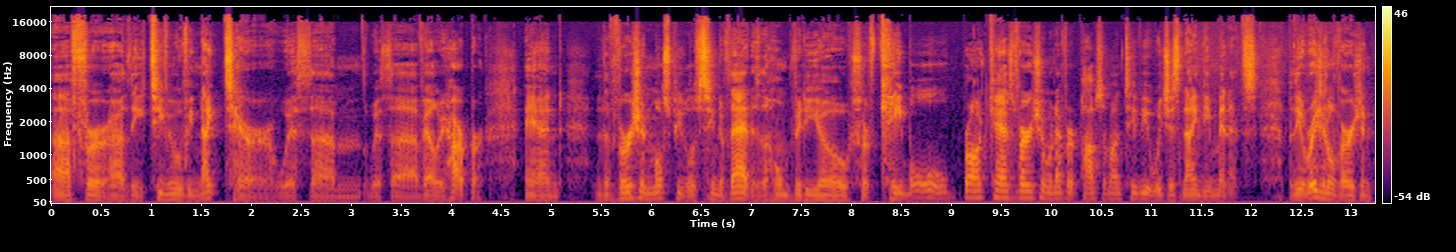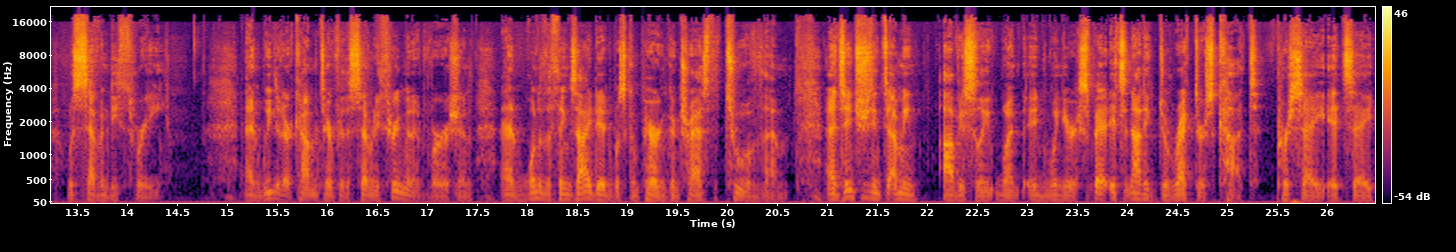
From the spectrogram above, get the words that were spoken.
uh, for uh, the TV movie Night Terror with um, with uh, Valerie Harper, and the version most people have seen of that is the home video sort of cable broadcast version whenever it pops up on TV, which is 90 minutes, but the original version was 73 and we did our commentary for the 73 minute version. And one of the things I did was compare and contrast the two of them. And it's interesting. To, I mean, obviously, when when you're expect, it's not a director's cut per se. It's a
